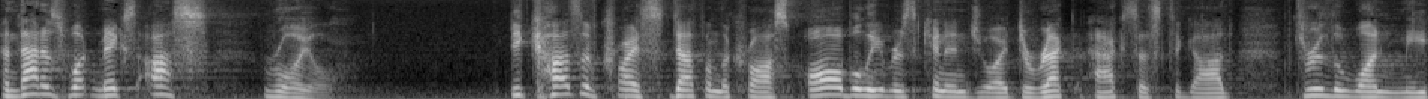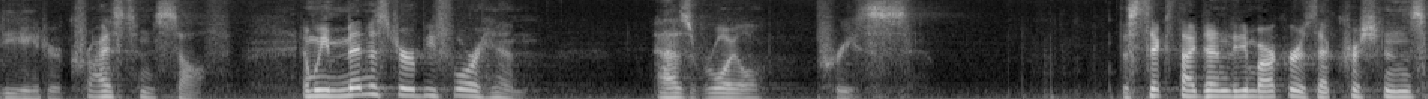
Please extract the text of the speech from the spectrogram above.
And that is what makes us royal. Because of Christ's death on the cross, all believers can enjoy direct access to God through the one mediator, Christ Himself. And we minister before Him as royal priests. The sixth identity marker is that Christians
